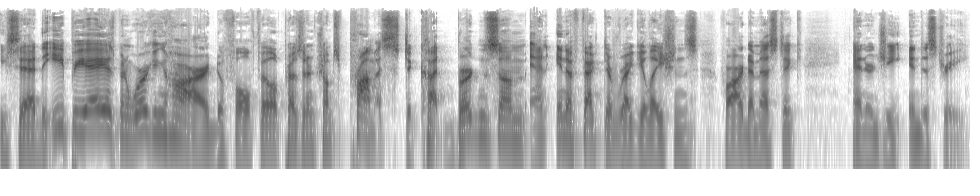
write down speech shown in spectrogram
He said the EPA has been working hard to fulfill President Trump's promise to cut burdensome and ineffective regulations for our domestic energy industry.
